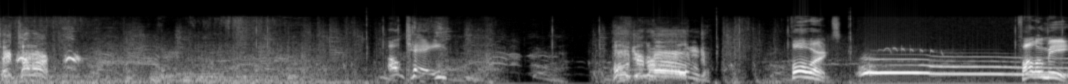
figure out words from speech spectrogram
Take cover! Okay. Hold your ground! Forwards! Follow me!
